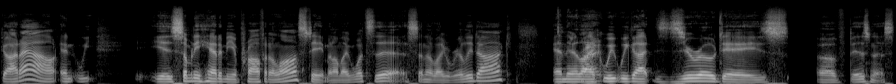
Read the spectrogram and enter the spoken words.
got out, and we is somebody handed me a profit and loss statement. I'm like, "What's this?" And I'm like, "Really, doc?" And they're like, Right. "We we got zero days of business."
